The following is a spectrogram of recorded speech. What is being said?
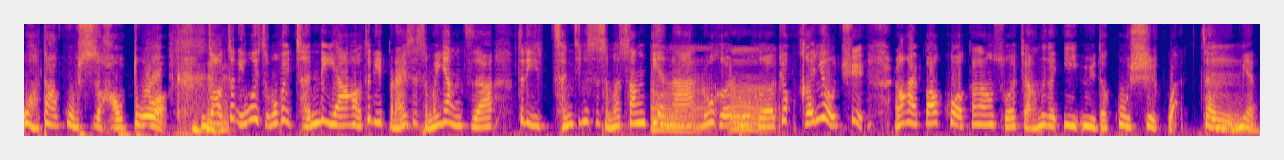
哇，大故事好多。你知道这里为什么会成立啊？哈，这里本来是什么样子啊？这里曾经是什么商店啊？如何如何，就很有趣。然后还包括刚刚所讲那个异域的故事馆在里面。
